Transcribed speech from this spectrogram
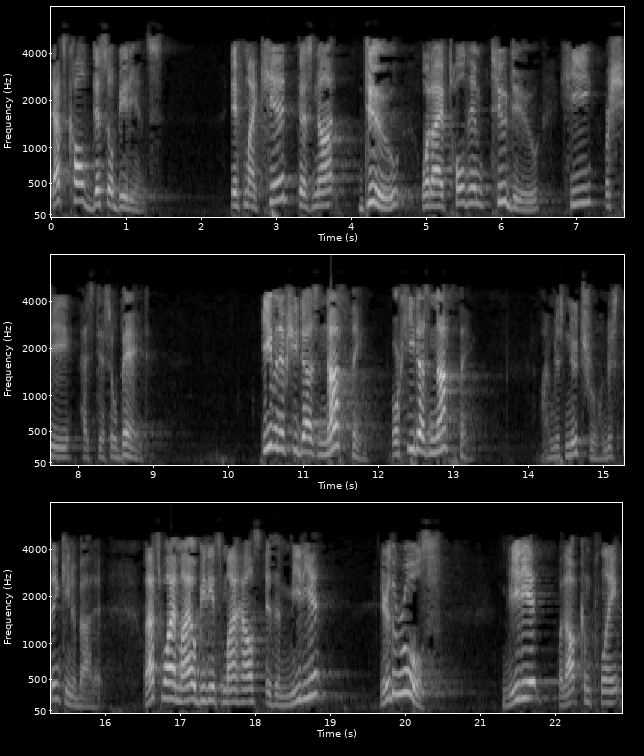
That's called disobedience. If my kid does not do what I've told him to do, he or she has disobeyed. Even if she does nothing or he does nothing. I'm just neutral. I'm just thinking about it. That's why my obedience in my house is immediate. Here are the rules immediate, without complaint,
